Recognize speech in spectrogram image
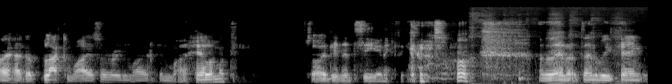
I had a black visor in my, in my helmet so I didn't see anything. so, and then then we came,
